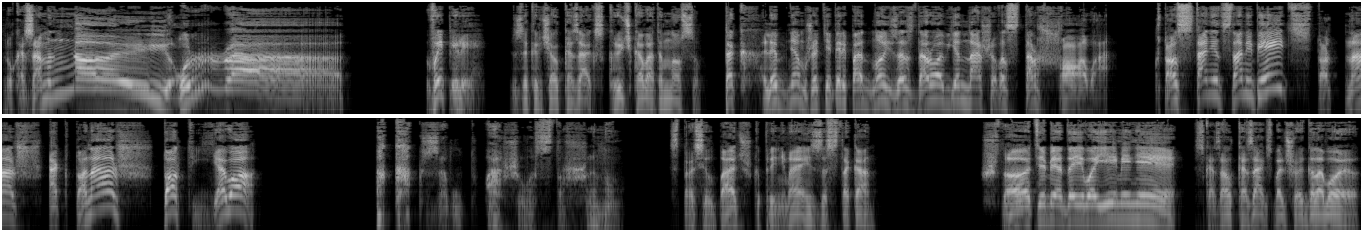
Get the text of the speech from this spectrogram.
Ну-ка за мной! Ура!» «Выпили!» — закричал казак с крючковатым носом. «Так хлебнем же теперь по одной за здоровье нашего старшова! Кто станет с нами пить, тот наш, а кто наш, тот его!» «А как зовут вашего старшину?» — спросил батюшка, принимаясь за стакан. — Что тебе до его имени? — сказал казак с большой головою.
